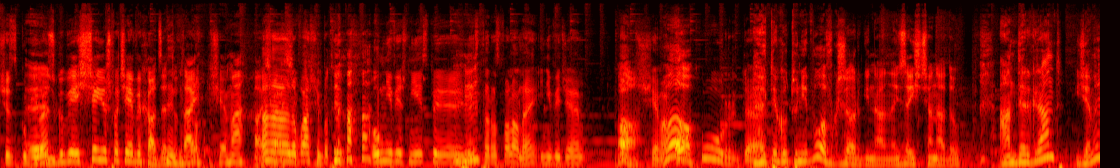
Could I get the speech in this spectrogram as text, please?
się E, zgubiłem. zgubiłeś się, już po ciebie wychodzę tutaj. Siema, chodź, a, chodź. no właśnie, bo ty u mnie wiesz, nie jest, y, Mhm. nie jest to rozwalone i nie wiedziałem. O, O, siema. o. O, kurde. Ej, tego tu nie było w grze oryginalnej, zejścia na dół. Underground? Idziemy?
